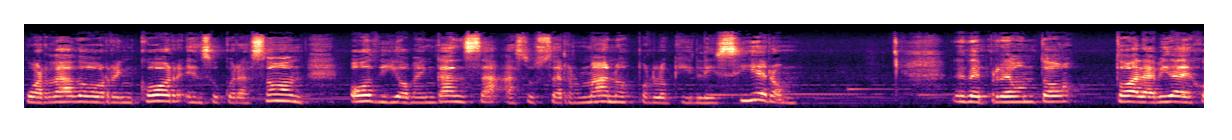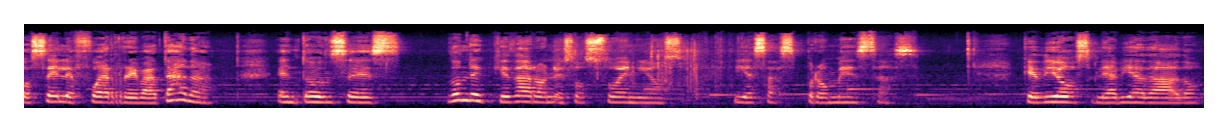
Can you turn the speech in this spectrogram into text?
guardado rencor en su corazón, odio, venganza a sus hermanos por lo que le hicieron? De pronto toda la vida de José le fue arrebatada. Entonces, ¿dónde quedaron esos sueños? Y esas promesas que Dios le había dado.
